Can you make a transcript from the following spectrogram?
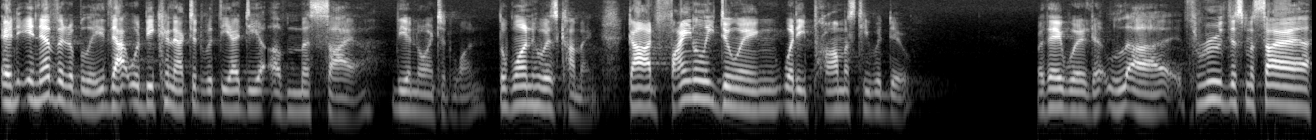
And inevitably, that would be connected with the idea of Messiah, the anointed one, the one who is coming. God finally doing what he promised he would do. Where they would, uh, through this Messiah,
